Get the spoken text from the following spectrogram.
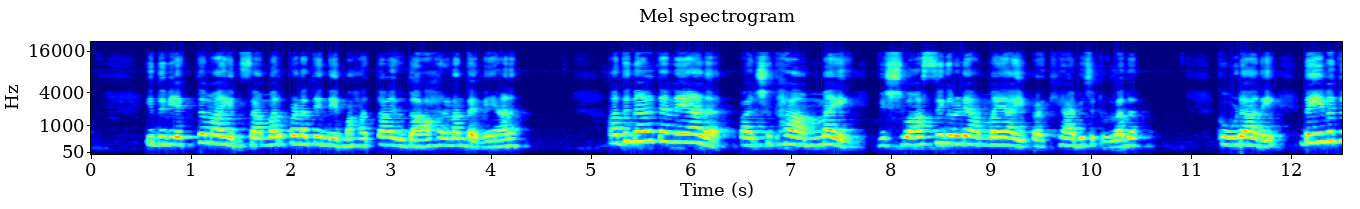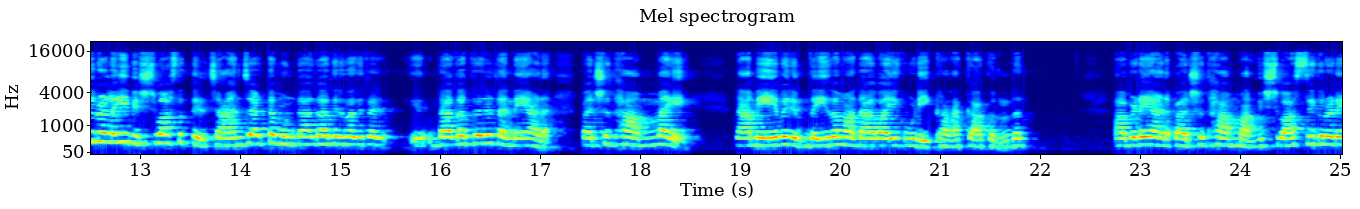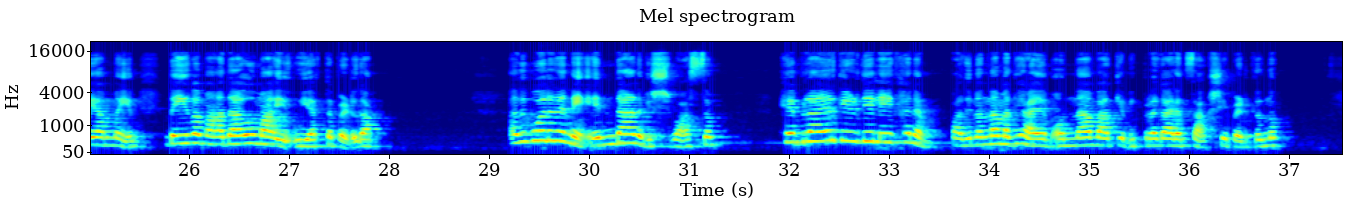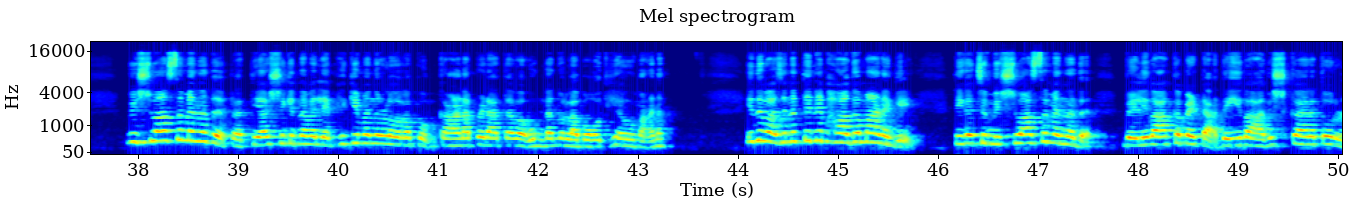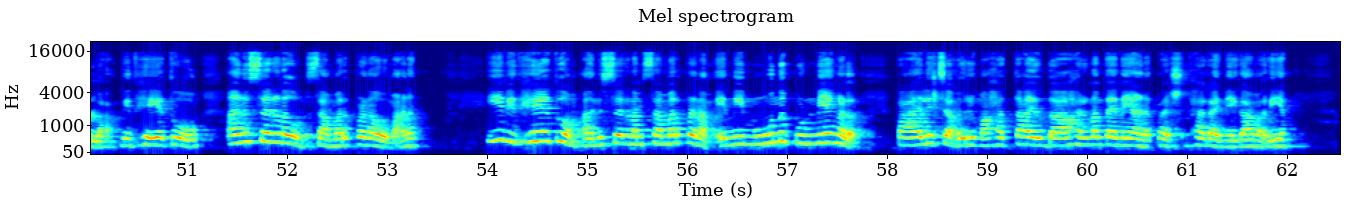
ഇത് വ്യക്തമായും സമർപ്പണത്തിന്റെ മഹത്തായ ഉദാഹരണം തന്നെയാണ്. അതിനാൽ തന്നെയാണ് പരിശുദ്ധ അമ്മയെ വിശ്വാസികളുടെ അമ്മയായി പ്രഖ്യാപിച്ചിട്ടുള്ളത്. കൂടാതെ ദൈവത്തിലുള്ള ഈ വിശ്വാസത്തിൽ ചാഞ്ചാട്ടം ഉണ്ടാകാതിരുന്നതിൽ ഉണ്ടാകാത്തതിൽ തന്നെയാണ് പരിശുദ്ധ അമ്മയെ നാം ഏവരും ദൈവമാതാവായി കൂടി കണക്കാക്കുന്നത്. അവിടെയാണ് പരിശുദ്ധ അമ്മ വിശ്വാസികളുടെ അമ്മയും ദൈവമാതാവുമായി ഉയർത്തപ്പെടുക. അതുപോലെ തന്നെ എന്താണ് വിശ്വാസം? ഹെബ്രായർക്ക് എഴുതിയ ലേഖനം പതിനൊന്നാം അധ്യായം ഒന്നാം വാക്യം ഇപ്രകാരം സാക്ഷ്യപ്പെടുത്തുന്നു. വിശ്വാസം എന്നത് പ്രത്യാശിക്കുന്നവ ലഭിക്കുമെന്നുള്ള ഉറപ്പും കാണപ്പെടാത്തവ ഉണ്ടെന്നുള്ള ബോധ്യവുമാണ്. ഇത് വചനത്തിന്റെ ഭാഗമാണെങ്കിൽ തികച്ചും വിശ്വാസം എന്നത് വെളിവാക്കപ്പെട്ട ദൈവ ആവിഷ്കാരത്തോടുള്ള വിധേയത്വവും അനുസരണവും സമർപ്പണവുമാണ്. ഈ വിധേയത്വം അനുസരണം സമർപ്പണം എന്നീ മൂന്ന് പുണ്യങ്ങളും പാലിച്ച ഒരു മഹത്തായ ഉദാഹരണം തന്നെയാണ് പരിശുദ്ധ കന്യകാമറിയം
